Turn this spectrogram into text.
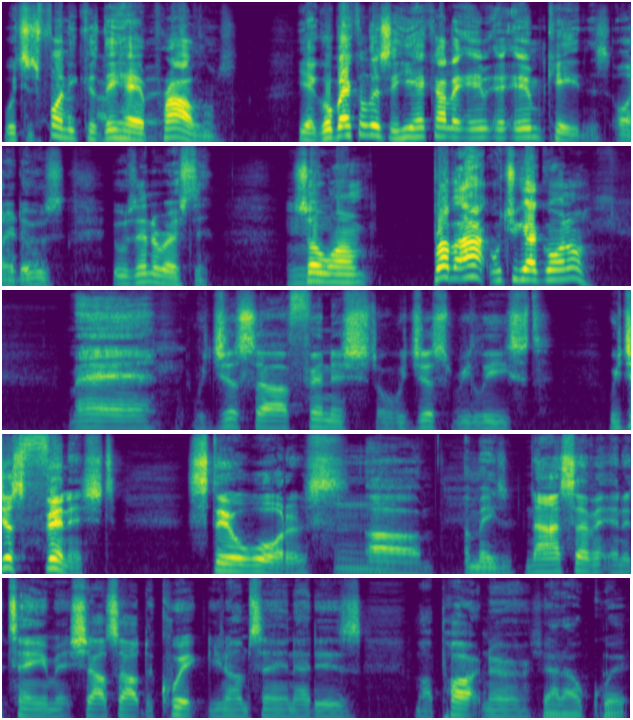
which is funny because they had back. problems. Yeah, go back and listen. He had kind of M, M cadence on it. It was it was interesting. Mm. So um, brother, Ahk, what you got going on? Man, we just uh, finished, or we just released, we just finished Still Waters. Mm. Um, Amazing. 9-7 Entertainment. Shouts out to Quick, you know what I'm saying? That is my partner, Shout out quick.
